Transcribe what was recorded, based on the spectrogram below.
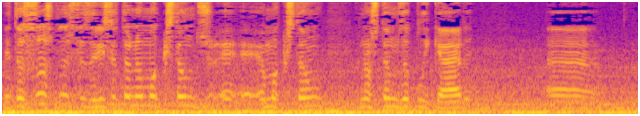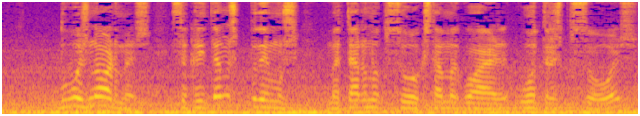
Então, se nós podemos fazer isso, então é uma questão, de, é, é uma questão que nós estamos a aplicar uh, duas normas. Se acreditamos que podemos matar uma pessoa que está a magoar outras pessoas,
